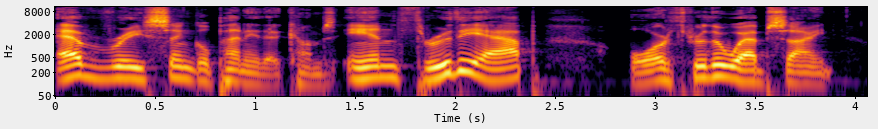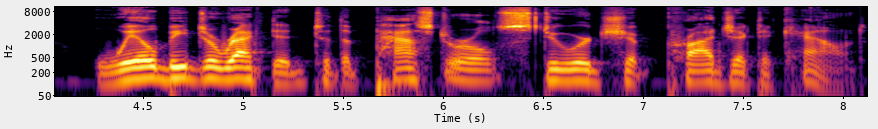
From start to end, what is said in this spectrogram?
every single penny that comes in through the app or through the website will be directed to the Pastoral Stewardship Project account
